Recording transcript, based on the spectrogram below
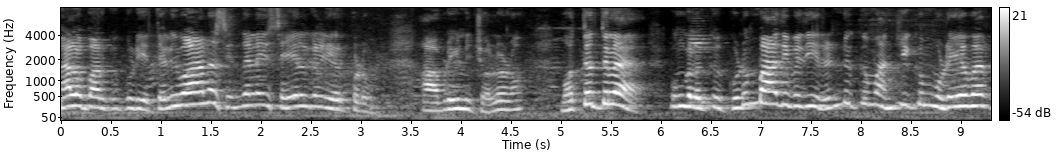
வேலை பார்க்கக்கூடிய தெளிவான சிந்தனை செயல்கள் ஏற்படும் அப்படின்னு சொல்லணும். மொத்தத்தில் உங்களுக்கு குடும்பாதிபதி ரெண்டுக்கும் அஞ்சுக்கும் உடையவர்.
